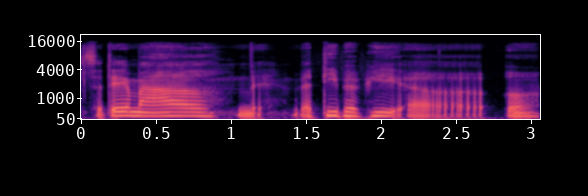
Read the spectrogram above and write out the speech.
så det er meget med værdipapir og, og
